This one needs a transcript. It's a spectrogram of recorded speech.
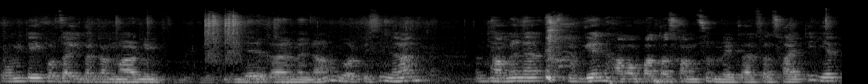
կոմիտեի փորձագիտական մարմնի դերը կայանում է նրանում, որպեսզի նրան ընդհանրենը ստուգեն համապատասխանություն ներկայացված հայտի եւ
